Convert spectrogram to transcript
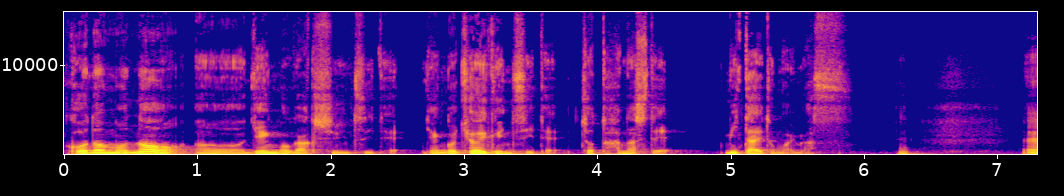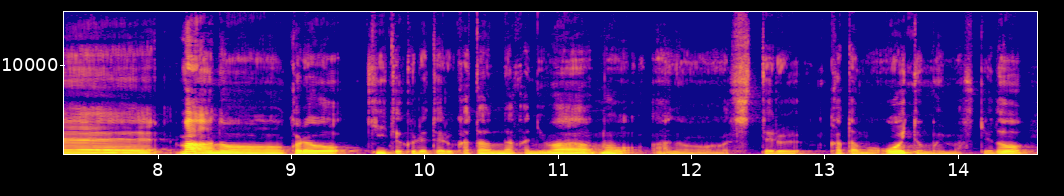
子どもの言語学習について言語教育についてちょっと話してみたいと思います。えー、まああのこれを聞いてくれてる方の中にはもうあの知ってる方も多いと思いますけど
